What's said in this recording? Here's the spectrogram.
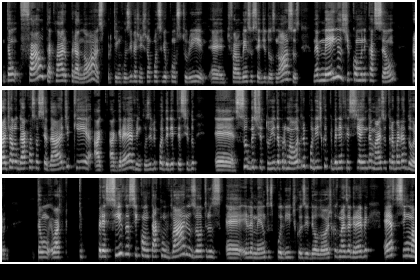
Então, falta, claro, para nós, porque inclusive a gente não conseguiu construir é, de forma bem sucedida os nossos, né, meios de comunicação para dialogar com a sociedade, que a, a greve, inclusive, poderia ter sido é, substituída por uma outra política que beneficia ainda mais o trabalhador. Então, eu acho que precisa se contar com vários outros é, elementos políticos e ideológicos, mas a greve é sim uma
